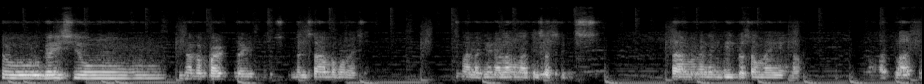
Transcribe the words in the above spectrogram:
So guys, yung pinaka-part light, nagsama ko na siya malagyan na lang natin sa switch. Tama na lang dito sa may ano, mga plaza.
